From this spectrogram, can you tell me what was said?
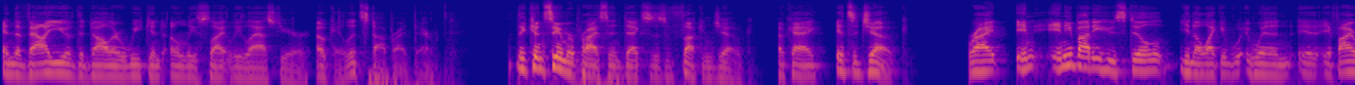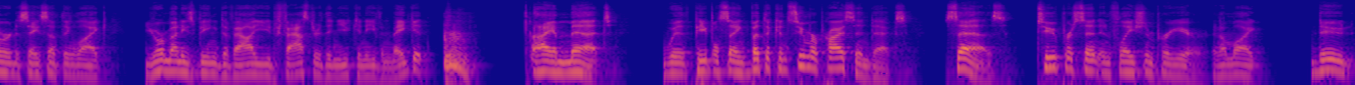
and the value of the dollar weakened only slightly last year. Okay, let's stop right there. The Consumer Price Index is a fucking joke. Okay, it's a joke right? In anybody who's still, you know, like when if I were to say something like your money's being devalued faster than you can even make it. I am met with people saying, but the consumer price index says 2% inflation per year. And I'm like, dude,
